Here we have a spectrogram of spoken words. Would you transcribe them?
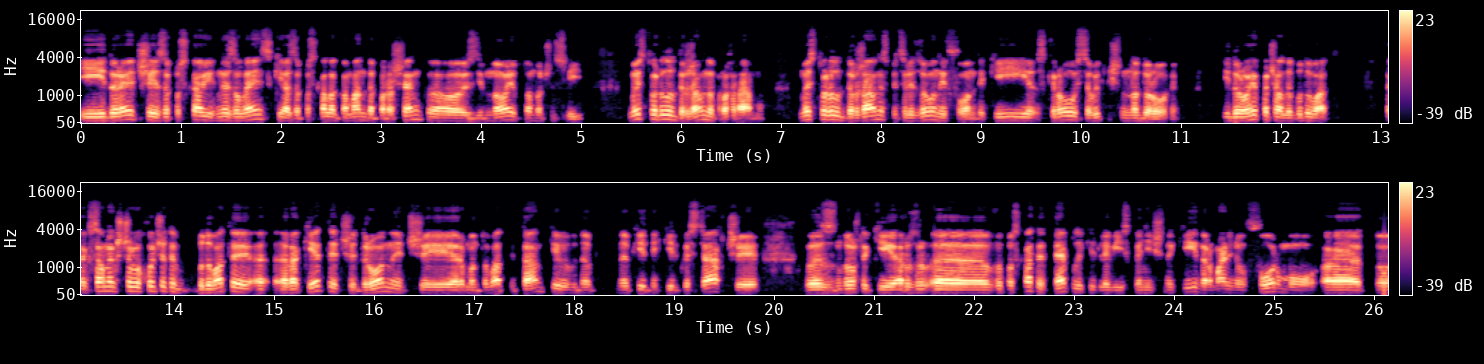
І, до речі, запускав їх не Зеленський, а запускала команда Порошенко зі мною, в тому числі. Ми створили державну програму. Ми створили державний спеціалізований фонд, який скеровувався виключно на дороги, і дороги почали будувати. Так само, якщо ви хочете будувати е, ракети чи дрони, чи ремонтувати танки в необхідних кількостях, чи е, знову ж таки роз, е, випускати теплики для війська, нічники, нормальну форму, то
